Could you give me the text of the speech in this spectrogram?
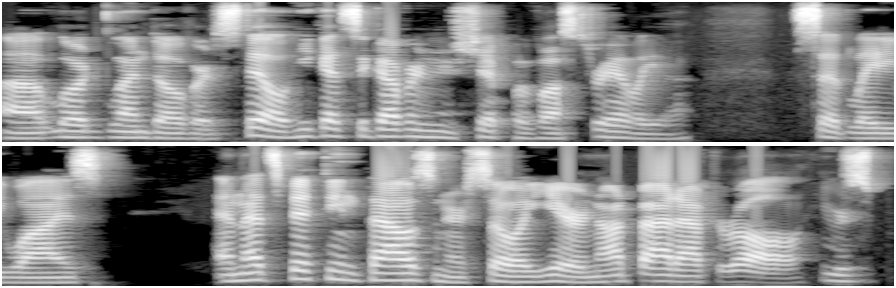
uh, Lord Glendover. "Still, he gets the governorship of Australia," said Lady Wise, "and that's fifteen thousand or so a year. Not bad after all. He was,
